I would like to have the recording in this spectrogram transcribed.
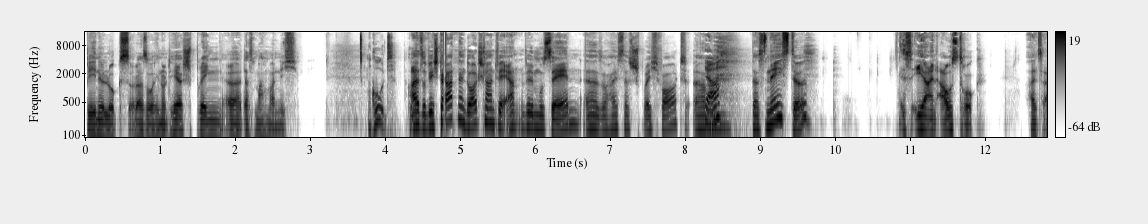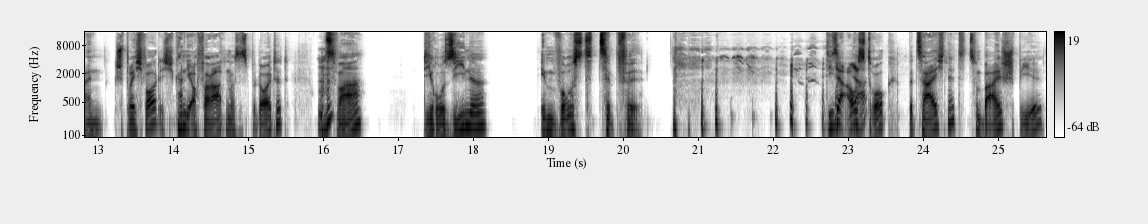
Benelux oder so hin und her springen. Äh, das machen wir nicht. Gut, gut, Also wir starten in Deutschland, wer ernten will, muss säen, äh, so heißt das Sprichwort. Ähm, ja. Das nächste ist eher ein Ausdruck als ein Sprichwort. Ich kann dir auch verraten, was es bedeutet. Und mhm. zwar die Rosine im Wurstzipfel. Dieser Ausdruck ja? bezeichnet zum Beispiel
